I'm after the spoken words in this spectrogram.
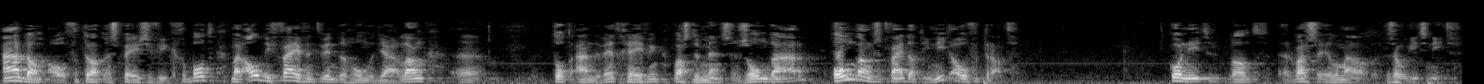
Adam overtrad een specifiek gebod, maar al die 2500 jaar lang, eh, tot aan de wetgeving, was de mens een zondaar, ondanks het feit dat hij niet overtrad. Kon niet, want er was helemaal zoiets niet.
